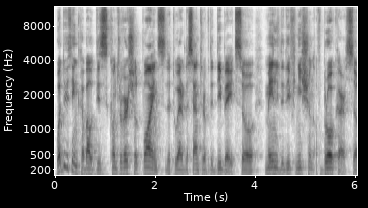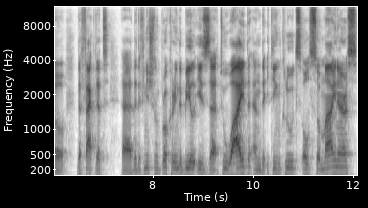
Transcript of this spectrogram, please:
what do you think about these controversial points that were the center of the debate? So, mainly the definition of broker. So, the fact that uh, the definition of broker in the bill is uh, too wide and it includes also miners,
